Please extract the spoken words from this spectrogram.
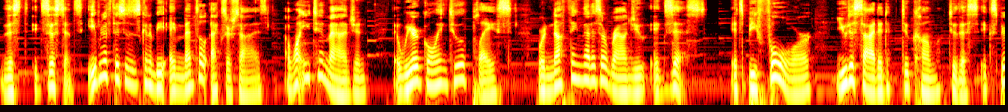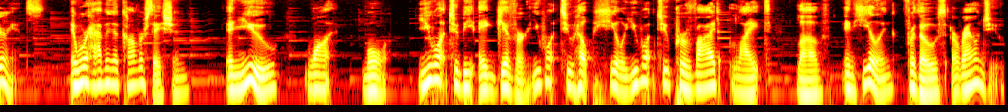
this existence. Even if this is going to be a mental exercise, I want you to imagine that we are going to a place where nothing that is around you exists. It's before you decided to come to this experience. And we're having a conversation, and you want more. You want to be a giver. You want to help heal. You want to provide light, love, and healing for those around you.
